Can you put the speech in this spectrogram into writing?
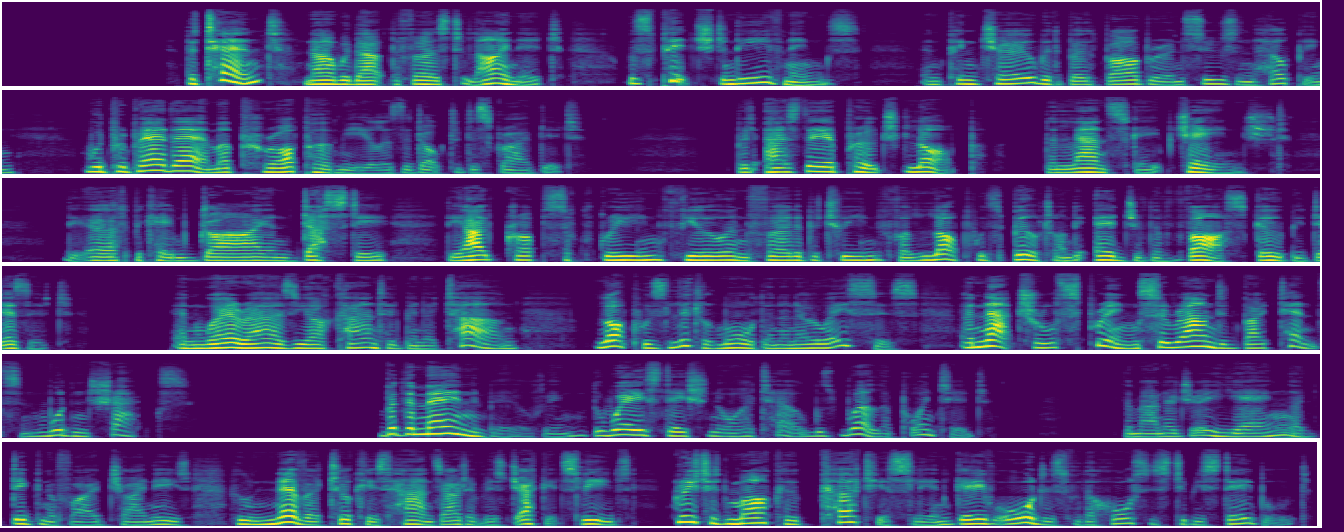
The tent, now without the furs to line it, was pitched in the evenings, and Ping Cho, with both Barbara and Susan helping, would prepare them a proper meal, as the doctor described it. But as they approached Lop, the landscape changed. The earth became dry and dusty, the outcrops of green fewer and further between, for Lop was built on the edge of the vast Gobi Desert. And whereas Yarkand had been a town, Lop was little more than an oasis, a natural spring surrounded by tents and wooden shacks. But the main building, the way station or hotel, was well appointed. The manager, Yang, a dignified Chinese who never took his hands out of his jacket sleeves, greeted Marco courteously and gave orders for the horses to be stabled.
